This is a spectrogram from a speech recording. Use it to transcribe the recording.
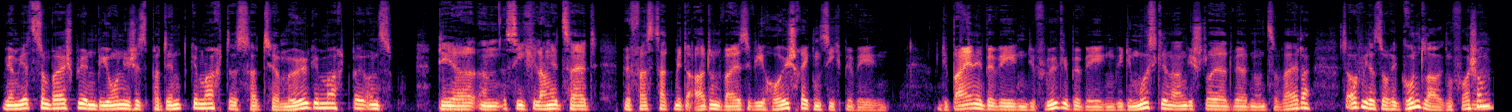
Wir haben jetzt zum Beispiel ein bionisches Patent gemacht, das hat Herr Möll gemacht bei uns, der ähm, sich lange Zeit befasst hat mit der Art und Weise, wie Heuschrecken sich bewegen. Die Beine bewegen, die Flügel bewegen, wie die Muskeln angesteuert werden und so weiter. Das ist auch wieder solche Grundlagenforschung. Mhm.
